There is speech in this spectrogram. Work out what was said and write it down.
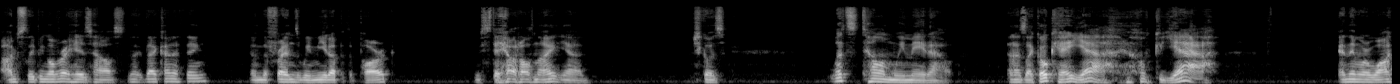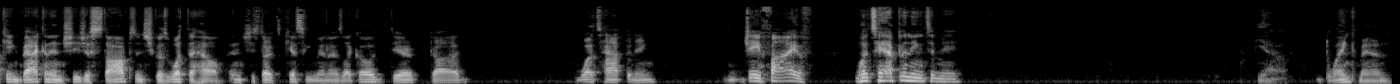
I'm sleeping over at his house. That, that kind of thing. And the friends we meet up at the park. We stay out all night. Yeah. She goes, "Let's tell him we made out." And I was like, "Okay, yeah, okay, yeah." And then we're walking back, and then she just stops and she goes, "What the hell?" And she starts kissing me, and I was like, "Oh dear God, what's happening?" J five, what's happening to me? Yeah Blankman.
